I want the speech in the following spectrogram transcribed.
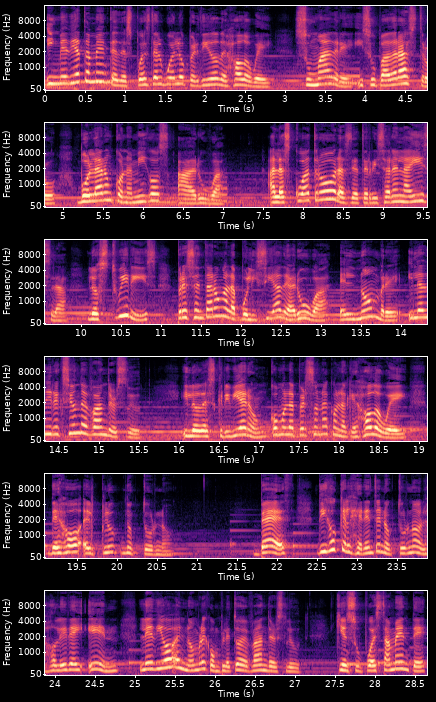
Inmediatamente después del vuelo perdido de Holloway, su madre y su padrastro volaron con amigos a Aruba, a las cuatro horas de aterrizar en la isla, los Tweedies presentaron a la policía de Aruba el nombre y la dirección de Vandersloot y lo describieron como la persona con la que Holloway dejó el club nocturno. Beth dijo que el gerente nocturno del Holiday Inn le dio el nombre completo de Vandersloot, quien supuestamente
